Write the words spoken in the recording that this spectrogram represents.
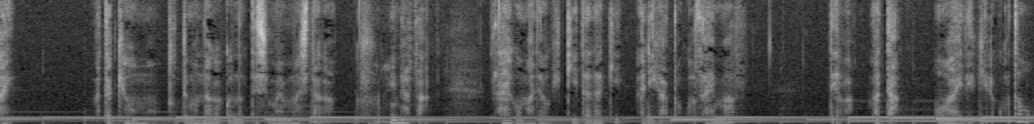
はい。また今日もとっても長くなってしまいましたが 皆さん最後までお聴きいただきありがとうございます。ではまたお会いできることを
